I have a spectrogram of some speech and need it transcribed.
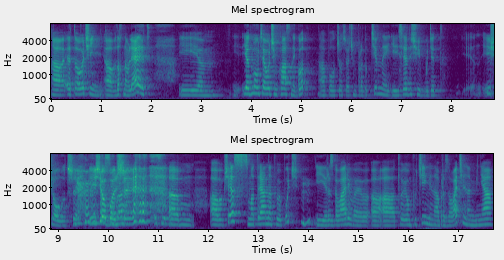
А, это очень а, вдохновляет. И я думаю, у тебя очень классный год получился, очень продуктивный, и следующий будет еще лучше, еще больше. А вообще, смотря на твой путь и разговаривая о твоем пути именно образовательном, меня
